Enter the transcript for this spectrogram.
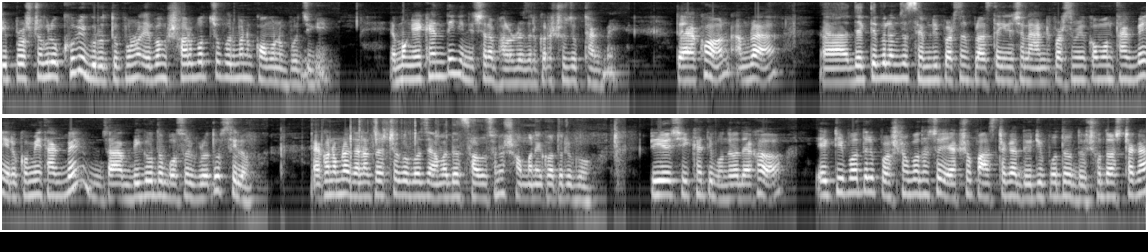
এই প্রশ্নগুলো খুবই গুরুত্বপূর্ণ এবং সর্বোচ্চ পরিমাণ কমন উপযোগী এবং এখান থেকে নিশ্চয়ই ভালো রেজাল্ট করার সুযোগ থাকবে। তো এখন আমরা দেখতে পেলাম যে সেভেন্টি পার্সেন্ট প্লাস থেকে ইনশাল্লাহ হান্ড্রেড পার্সেন্ট কমন থাকবে, এরকমই থাকবে যা বিগত বছরগুলোতেও ছিল। এখন আমরা জানার চেষ্টা করব যে আমাদের সাজেশনের সম্মানে কতটুকু। প্রিয় শিক্ষার্থী বন্ধুরা, দেখো একটি পদের প্রশ্নপদ হচ্ছে একশো পাঁচ টাকা দুইটি পদ দুশো দশ টাকা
